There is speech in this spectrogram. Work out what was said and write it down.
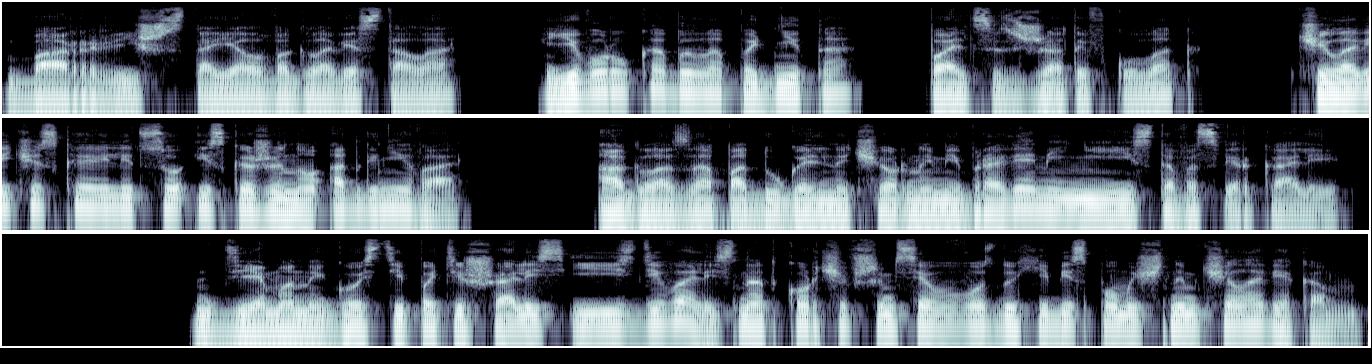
Барриш стоял во главе стола, его рука была поднята, пальцы сжаты в кулак, человеческое лицо искажено от гнева, а глаза под угольно-черными бровями неистово сверкали. Демоны-гости потешались и издевались над корчившимся в воздухе беспомощным человеком.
